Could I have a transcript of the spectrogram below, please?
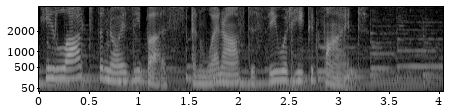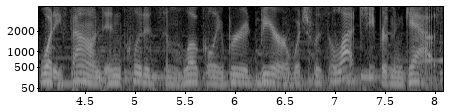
He locked the noisy bus and went off to see what he could find. What he found included some locally brewed beer, which was a lot cheaper than gas.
